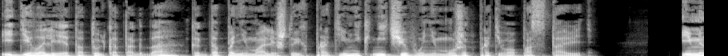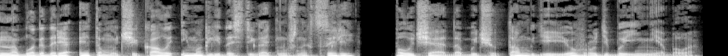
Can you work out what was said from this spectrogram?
И делали это только тогда, когда понимали, что их противник ничего не может противопоставить. Именно благодаря этому чекалы и могли достигать нужных целей, получая добычу там, где ее вроде бы и не было.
